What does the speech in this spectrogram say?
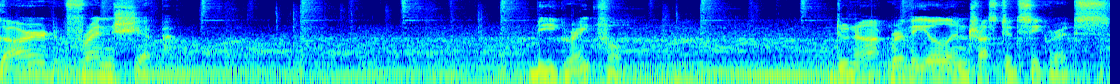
Guard friendship. Be grateful. Do not reveal entrusted secrets.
